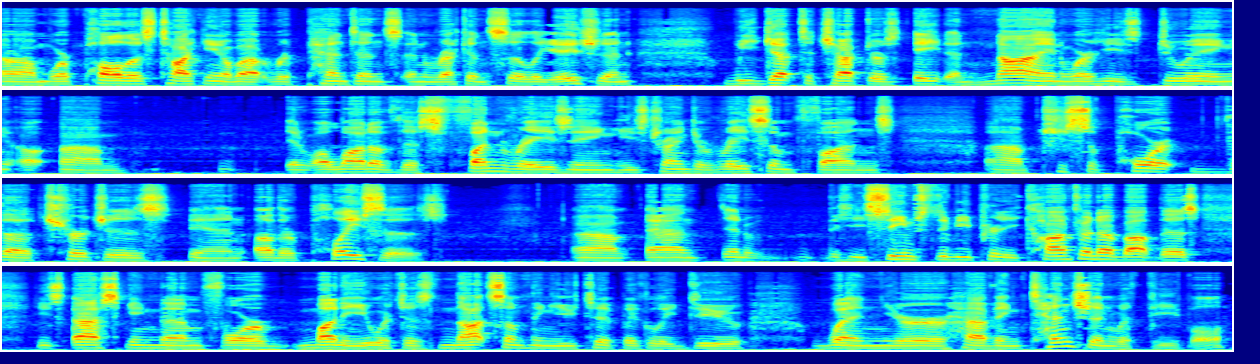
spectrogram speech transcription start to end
um, where Paul is talking about repentance and reconciliation, we get to chapters 8 and 9 where he's doing uh, um, a lot of this fundraising. He's trying to raise some funds uh, to support the churches in other places. Um, and you know, he seems to be pretty confident about this. He's asking them for money, which is not something you typically do when you're having tension with people.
